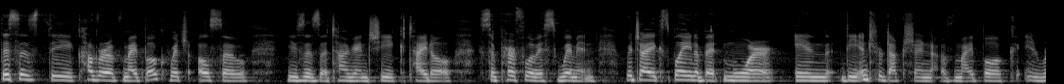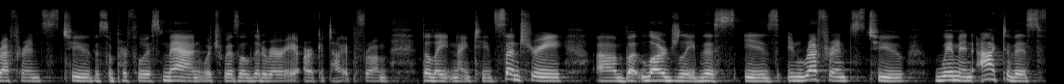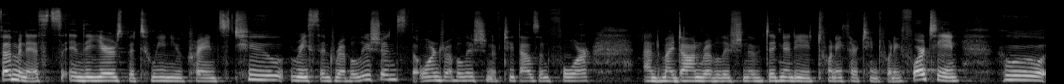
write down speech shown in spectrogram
this is the cover of my book, which also uses a tongue in cheek title, Superfluous Women, which I explain a bit more in the introduction of my book in reference to the superfluous man, which was a literary archetype from the late 19th century. Um, but largely, this is in reference to women activists, feminists, in the years between Ukraine's two recent revolutions the Orange Revolution of 2004 and Maidan Revolution of Dignity 2013 2014, who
